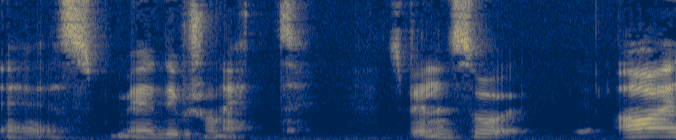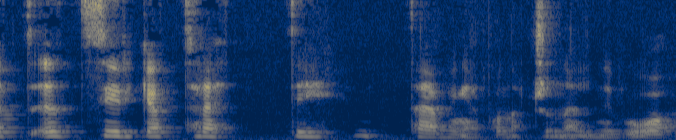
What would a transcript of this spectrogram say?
eh, eh, division 1-spelen. Så ja, ett, ett cirka 30 tävlingar på nationell nivå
